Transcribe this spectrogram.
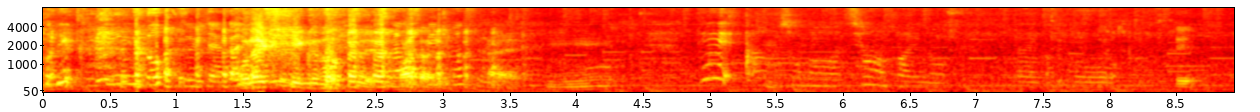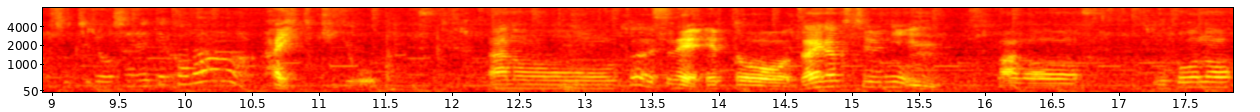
connecting dots みたいな感じでコネクティングドッツです繋がっていきますねはいうんであのその上海の大学をで卒業されてからはい企業あのーそうですねえっと在学中に、あの向こうの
